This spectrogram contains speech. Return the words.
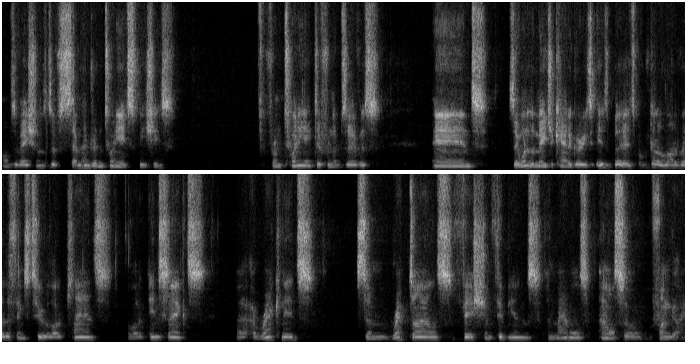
observations of 728 species from 28 different observers. And so one of the major categories is birds, but we've got a lot of other things too a lot of plants, a lot of insects, uh, arachnids, some reptiles, fish, amphibians, and mammals, and also fungi.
